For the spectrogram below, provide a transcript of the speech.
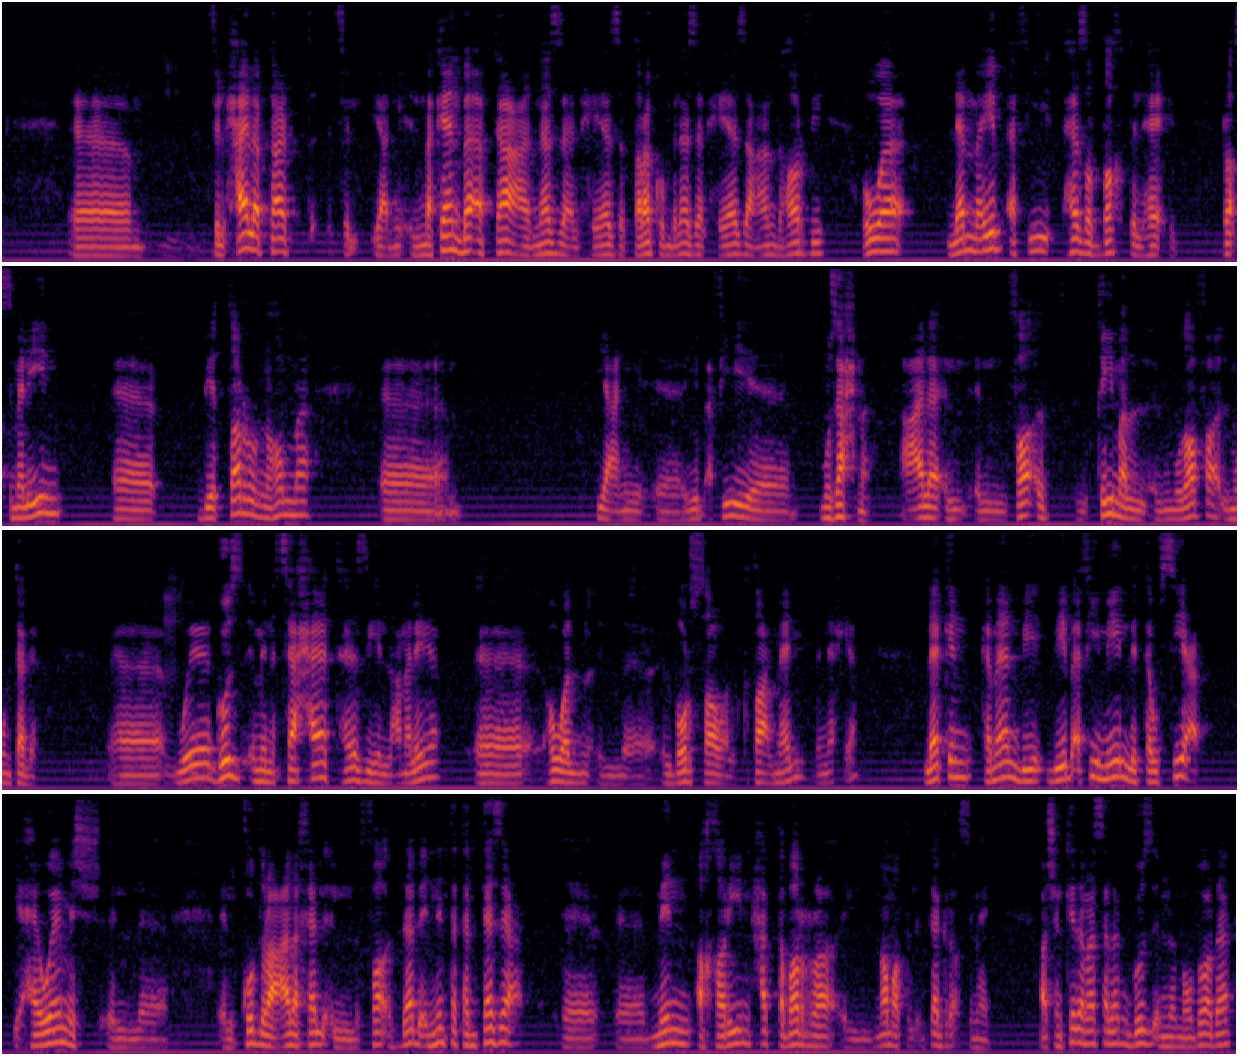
في الحالة بتاعت في يعني المكان بقى بتاع نزع الحيازة التراكم بنزع الحيازة عند هارفي هو لما يبقى في هذا الضغط الهائل رأسماليين بيضطروا إن هم يعني يبقى في مزاحمة على الفائض القيمة المضافة المنتجة. وجزء من ساحات هذه العملية هو البورصة والقطاع المالي من ناحية. لكن كمان بيبقى في ميل لتوسيع هوامش القدرة على خلق الفائض ده بإن أنت تنتزع من آخرين حتى بره النمط الإنتاج الرأسمالي. عشان كده مثلا جزء من الموضوع ده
